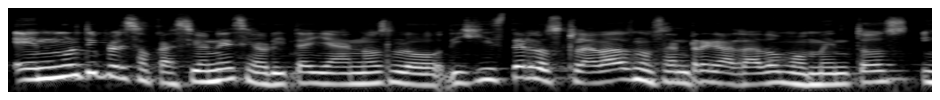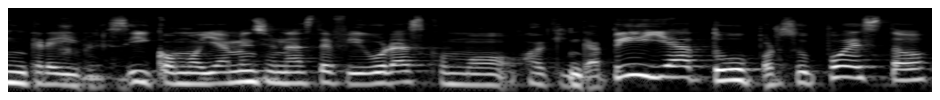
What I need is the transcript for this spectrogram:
En múltiples ocasiones, y ahorita ya nos lo dijiste, los clavados nos han regalado momentos increíbles. Y como ya mencionaste, figuras como Joaquín Capilla, tú, por supuesto,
